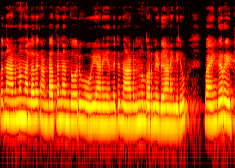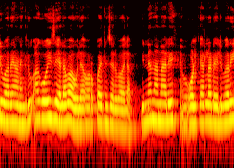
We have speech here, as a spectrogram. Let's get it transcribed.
ഇപ്പോൾ നാടനം നല്ലത് കണ്ടാൽ തന്നെ എന്തോ ഒരു കോഴിയാണ്. എന്നിട്ട് നാടനം എന്ന് പറഞ്ഞ് ഇടുകയാണെങ്കിലും ഭയങ്കര റേറ്റ് പറയുകയാണെങ്കിലും ആ കോഴി ചിലവാവില്ല ഉറപ്പായിട്ടും ചിലവാവില്ല. പിന്നെ എന്ന് പറഞ്ഞാൽ ഓൾ കേരള ഡെലിവറി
